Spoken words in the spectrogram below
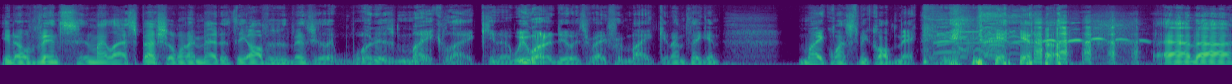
you know, Vince in my last special when I met at the office with Vince. He's like, what is Mike like? You know, we want to do what's right for Mike, and I'm thinking. Mike wants to be called Mick, you know? and uh,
